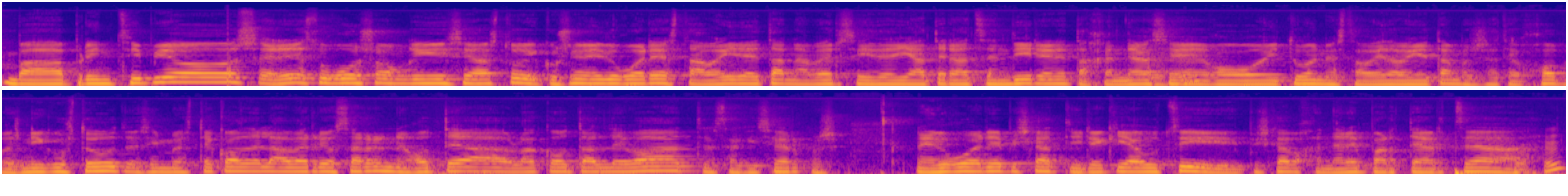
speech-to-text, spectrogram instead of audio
Ba, printzipioz, ere ez dugu oso ongi zehaztu, ikusi nahi dugu ere, ez tabaidetan abertze ideia ateratzen diren, eta jendeak uh -huh. gogo dituen ez tabaida horietan, pues, esate, jo, pues, nik uste dut, ezinbestekoa dela berri ozarren, egotea olako talde bat, ez dakiz zer, pues, nahi dugu ere pixkat irekia utzi, pixkat jendearen parte hartzea, uh -huh.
